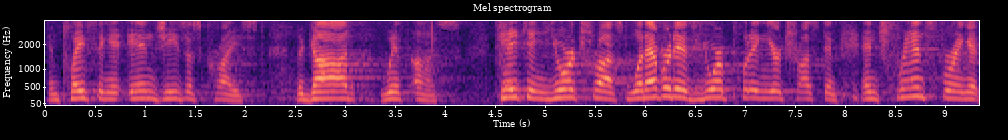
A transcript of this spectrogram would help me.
and placing it in Jesus Christ, the God with us. Taking your trust, whatever it is you're putting your trust in, and transferring it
